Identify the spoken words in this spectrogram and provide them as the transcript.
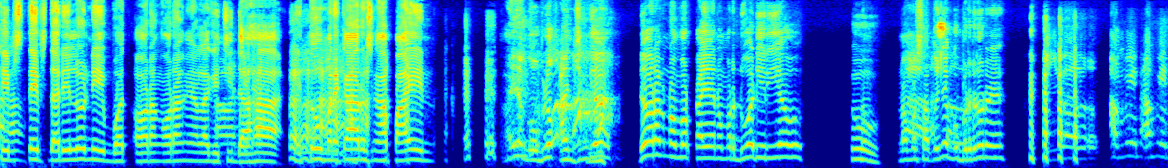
tips-tips dari lu nih buat orang-orang yang lagi Oh, cidaha, itu mereka harus ngapain? Ayo goblok anjing dia. Dia orang nomor kaya nomor 2 di Riau. Tuh. Nomor Nah, satunya asal- gubernur ya. Amin amin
